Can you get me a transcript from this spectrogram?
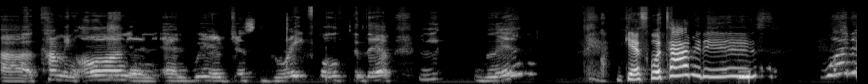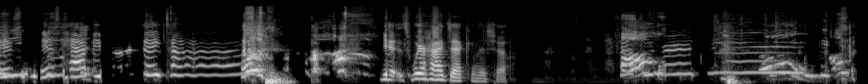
uh, coming on, and, and we're just grateful to them. Lynn, Guess what time it is? what are It's, it's happy birthday time. Yes, we're hijacking the show. Oh. Happy birthday. Oh, okay.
